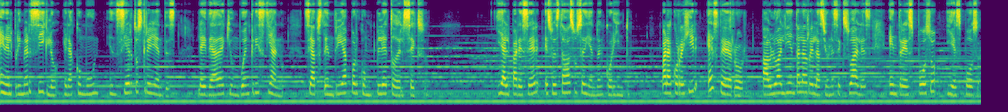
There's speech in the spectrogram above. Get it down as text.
En el primer siglo era común en ciertos creyentes la idea de que un buen cristiano se abstendría por completo del sexo. Y al parecer eso estaba sucediendo en Corinto. Para corregir este error, Pablo alienta las relaciones sexuales entre esposo y esposa,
